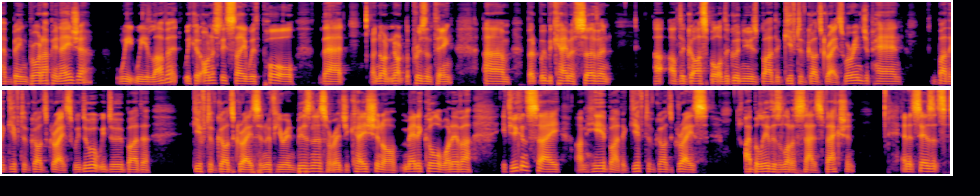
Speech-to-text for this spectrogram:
have been brought up in Asia. We, we love it. We could honestly say with Paul that, uh, not, not the prison thing, um, but we became a servant uh, of the gospel, of the good news by the gift of God's grace. We're in Japan by the gift of God's grace. We do what we do by the gift of God's grace. And if you're in business or education or medical or whatever, if you can say, I'm here by the gift of God's grace, I believe there's a lot of satisfaction. And it says it's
